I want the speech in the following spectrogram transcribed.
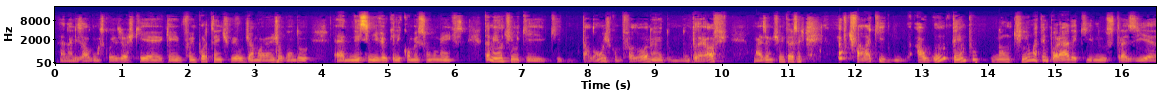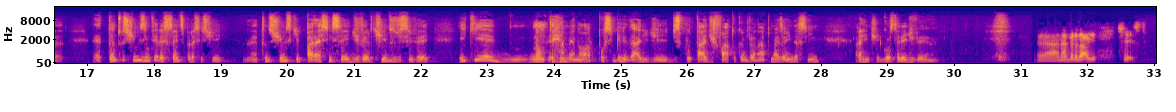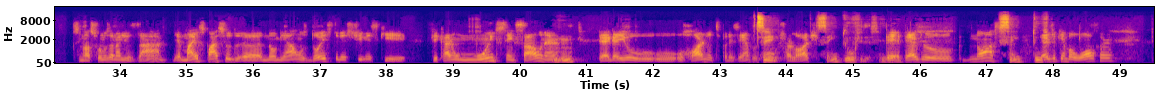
analisar algumas coisas. Eu acho que, é, que foi importante ver o Jamoran jogando é, nesse nível que ele começou no Memphis. Também é um time que, que tá longe, como tu falou, né, de um playoff, mas é um time interessante. Eu vou te falar que há algum tempo não tinha uma temporada que nos trazia é, tantos times interessantes para assistir, né? tantos times que parecem ser divertidos de se ver e que não Sim. tem a menor possibilidade de disputar de fato o campeonato, mas ainda assim a gente gostaria de ver. Né? É, na verdade, se, se nós formos analisar, é mais fácil uh, nomear uns dois, três times que ficaram muito sem sal, né? Uhum. Pega aí o, o, o Hornets, por exemplo, Sim. o Charlotte. Sem dúvida. Sem Pe- perde o. Nossa, Sem dúvida. perde o Kemba Walker.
